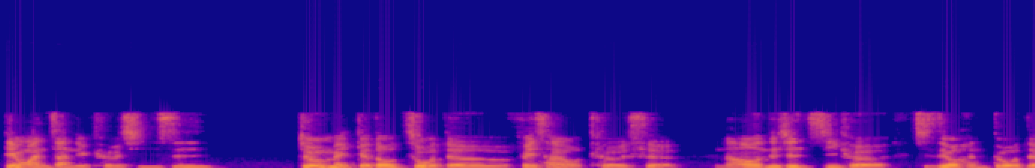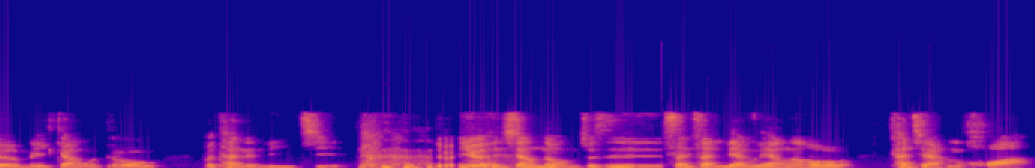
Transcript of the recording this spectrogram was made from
电玩展的壳其实是。就每个都做得非常有特色，然后那些机壳其实有很多的美感，我都不太能理解，对，因为很像那种就是闪闪亮亮，然后看起来很花。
